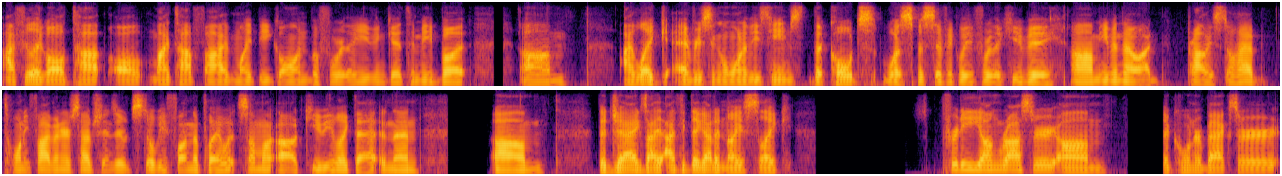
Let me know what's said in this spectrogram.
I feel like all top all my top five might be gone before they even get to me. But um, I like every single one of these teams. The Colts was specifically for the QB. Um, even though I'd probably still have 25 interceptions, it would still be fun to play with some uh, QB like that. And then um, the Jags, I, I think they got a nice like pretty young roster. Um, the cornerbacks are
